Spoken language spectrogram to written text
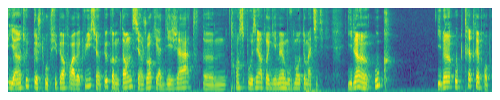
il y a un truc que je trouve super fort avec lui, c'est un peu comme Town, c'est un joueur qui a déjà euh, transposé entre guillemets un mouvement automatique. Il a un hook, il a un hook très très propre.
